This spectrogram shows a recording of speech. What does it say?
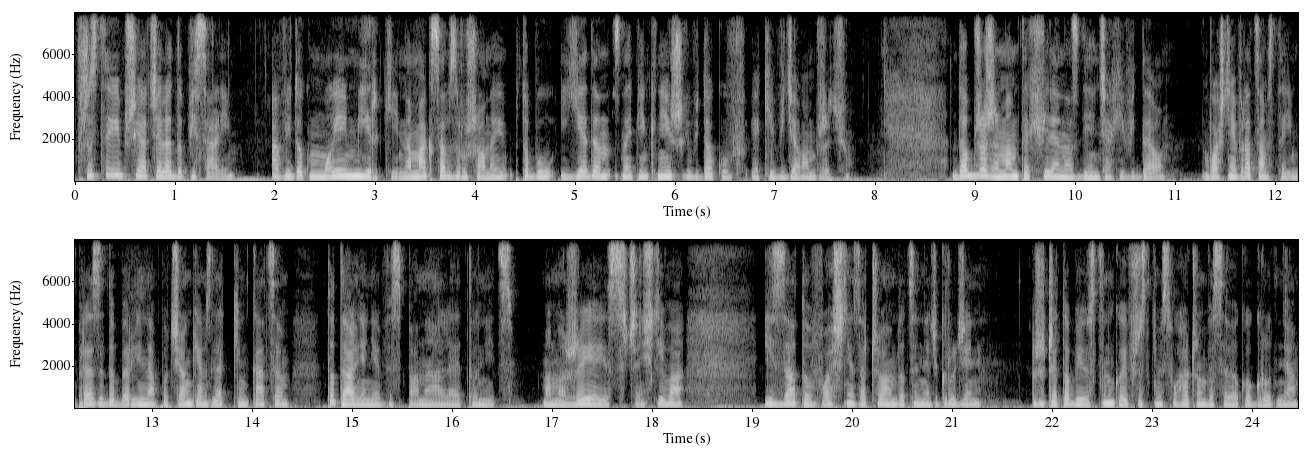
Wszyscy jej przyjaciele dopisali, a widok mojej Mirki na maksa wzruszonej to był jeden z najpiękniejszych widoków, jakie widziałam w życiu. Dobrze, że mam te chwile na zdjęciach i wideo. Właśnie wracam z tej imprezy do Berlina pociągiem z lekkim kacem, totalnie niewyspana, ale to nic. Mama żyje, jest szczęśliwa I za to właśnie zaczęłam doceniać grudzień. Życzę Tobie, Justynko, i wszystkim słuchaczom wesołego grudnia.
